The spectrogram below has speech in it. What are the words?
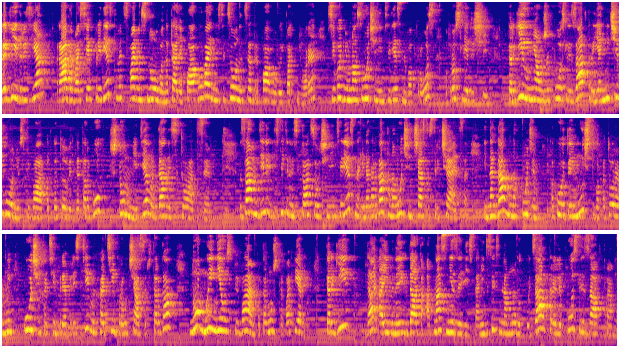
Дорогие друзья, рада вас всех приветствовать. С вами снова Наталья Павлова, инвестиционный центр Павлова и партнеры. Сегодня у нас очень интересный вопрос. Вопрос следующий. Торги у меня уже послезавтра, я ничего не успеваю подготовить для торгов. И что мне делать в данной ситуации? На самом деле, действительно, ситуация очень интересна, и на торгах она очень часто встречается. Иногда мы находим какое-то имущество, которое мы очень хотим приобрести, мы хотим проучаствовать в торгах, но мы не успеваем, потому что, во-первых, торги да, а именно их дата от нас не зависит. Они действительно могут быть завтра или послезавтра.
